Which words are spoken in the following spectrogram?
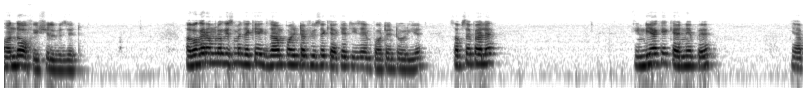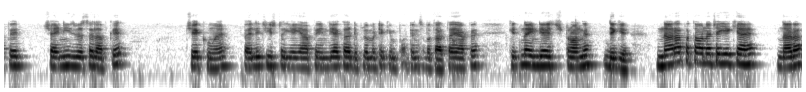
on the official visit. अब अगर हम लोग इसमें देखें एग्ज़ाम पॉइंट ऑफ़ व्यू से क्या क्या चीज़ें इंपॉर्टेंट हो रही है सबसे पहले इंडिया के कहने पे यहाँ पे चाइनीज़ वेसल आपके चेक हुए हैं पहली चीज़ तो ये यहाँ पे इंडिया का डिप्लोमेटिक इम्पोर्टेंस बताता है यहाँ पे कितना इंडिया स्ट्रांग है देखिए नारा पता होना चाहिए क्या है? NARA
